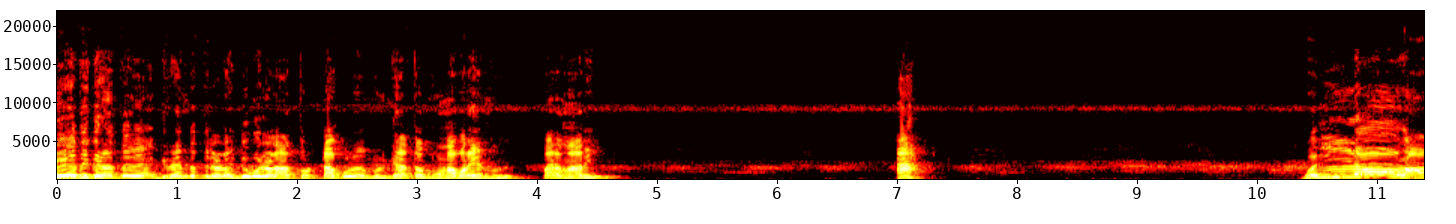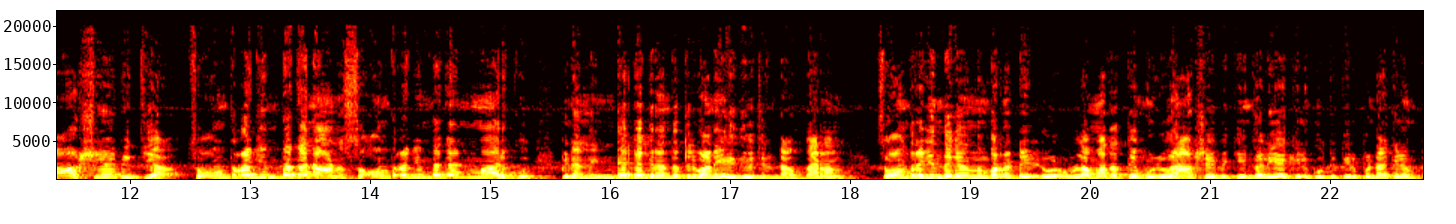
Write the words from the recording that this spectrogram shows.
ഏത് ഗ്രന്ഥ ഗ്രന്ഥത്തിലുള്ള ഇതുപോലുള്ള തൊട്ടാ മുഴുകാത്ത നുണ പറയുന്നത്? പരനാറി ആ വല്ലാതെ ആക്ഷേപിക്കുക. സ്വാതന്ത്ര്യചിന്തകനാണ്. സ്വാതന്ത്ര്യചിന്തകന്മാർക്ക് സ്വതന്ത്ര പിന്നെ നിന്റെയൊക്കെ ഗ്രന്ഥത്തിൽ വേണമെങ്കിൽ എഴുതി വെച്ചിട്ടുണ്ടാകും കാരണം സ്വാതന്ത്ര്യചിന്തകൻ എന്നും പറഞ്ഞിട്ട് ഉള്ള- മതത്തെ മുഴുവൻ ആക്ഷേപിക്കുകയും കളിയാക്കലും കുത്തിത്തീർപ്പുണ്ടാക്കലും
